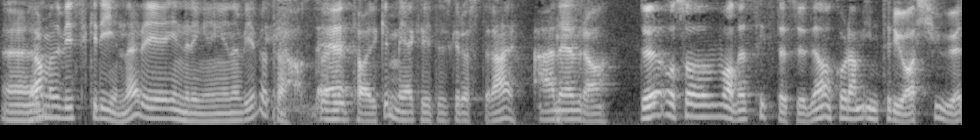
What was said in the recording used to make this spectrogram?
Eh, Ja, men vi screener de innringingene, vi, vet du. Ja, det- Så vi tar ikke med kritiske røster her. Nei, det er bra. Du, Og så var det siste studiet da, hvor de intervjua 20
